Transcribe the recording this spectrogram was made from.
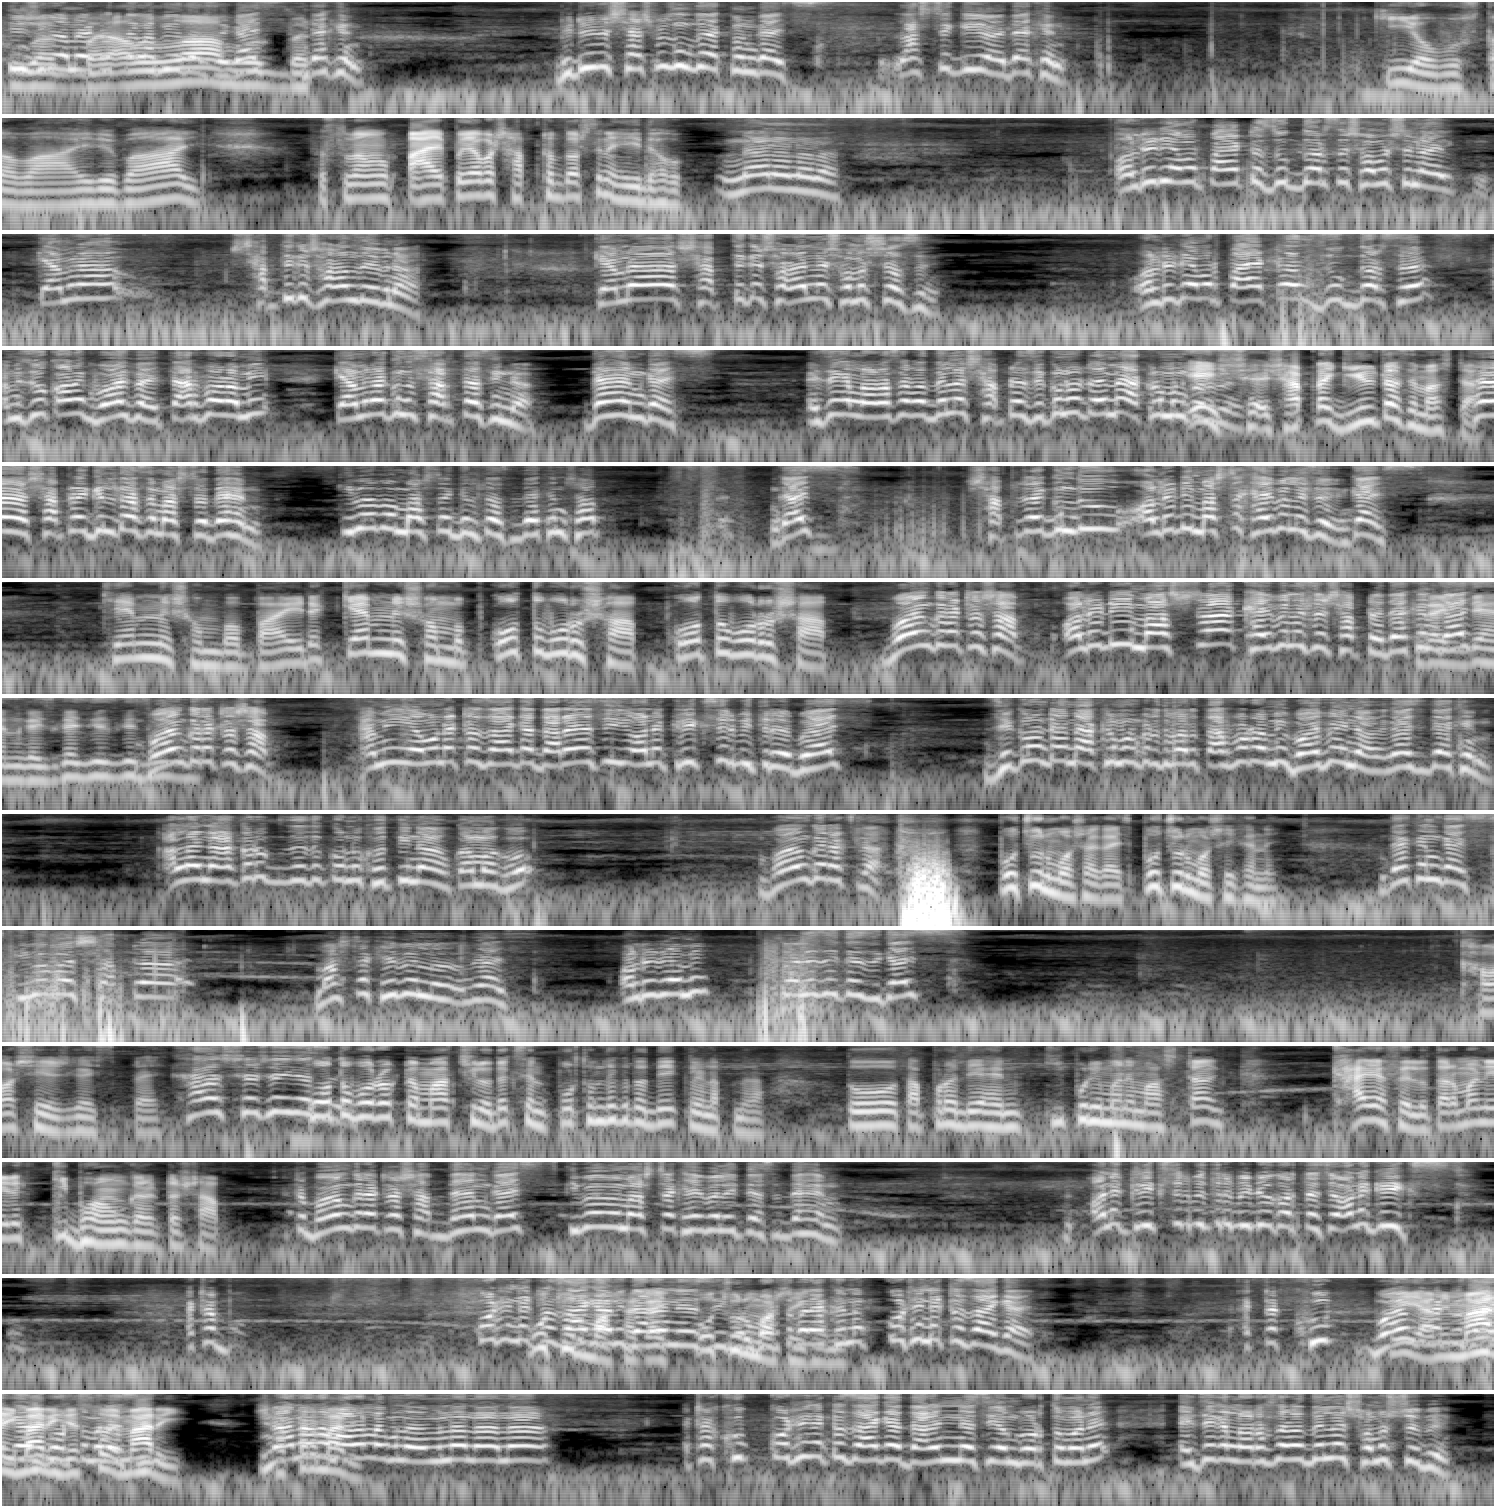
আল্লাহ দেখেন। ভিডিওটা শেষ পর্যন্ত দেখুন গাইস লাস্টে কি হয় দেখেন। কি অবস্থা ভাই রে ভাই। আমার পায়ে পায়ে আবার সাপ টাপ ধরছে না? এই দেখো। না না না না। অলরেডি আমার পায়ে একটা যোগ ধরছে সমস্যা নাই। ক্যামেরা সাপ থেকে সরানো যাবে না। ক্যামেরা সাপ থেকে সরাইলে সমস্যা আছে। অলরেডি আমার পায়ে একটা যোগ ধরছে আমি যোগ অনেক ভয় পাই। তারপর আমি ক্যামেরা কিন্তু ছাড়তে আসি না। দেখেন গাইস এই জায়গায় লড়াচড়া দিলে সাপটা যে কোনো টাইমে আক্রমণ করবে। সাপটা গিলতে আছে মাছটা হ্যাঁ সাপটা গিলতে আছে মাছটা দেখেন। কীভাবে মাছটা গিলতে আছে দেখেন সাপ। গাইস সাপটা কিন্তু অলরেডি মাছটা খাই ফেলেছে গাইস কেমনে সম্ভব ভাই? এটা কেমনে সম্ভব? কত বড় সাপ কত বড় সাপ। ভয়ঙ্কর একটা সাপ। অলরেডি মাছটা খাই ফেলেছে সাপটা দেখেন ভয়ঙ্কর একটা সাপ। আমি এমন একটা জায়গায় দাঁড়ায় আছি অনেক রিক্সের ভিতরে গাইস যে কোনো টাইমে আক্রমণ করতে পারে তারপর আমি ভয় পাই না গাইস দেখেন। আল্লাহ না করুক যাতে কোনো ক্ষতি না হোক আমাগো ভয়ঙ্কর একটা। প্রচুর মশা গাইস প্রচুর মশা এখানে। দেখেন গাইস কীভাবে সাপটা মাছটা খেয়ে ফেলল গাইস অলরেডি আমি চলে যেতেছি গাইস খাওয়া শেষ গাইস প্রায়। খাওয়া শেষ হয়ে গেছে। কত বড় একটা মাছ ছিল দেখছেন? প্রথম থেকে তো দেখলেন আপনারা। তো তারপরে দেখেন কি পরিমাণে মাছটা খাইয়া ফেলো তার মানে এটা কি ভয়ঙ্কর একটা সাপ। একটা ভয়ঙ্কর একটা সাপ। দেখেন গাইস কীভাবে মাছটা খেয়ে ফেলাইতেছে দেখেন। অনেক রিক্সের ভিতরে ভিডিও করতেছে অনেক রিক্স। একটা কঠিন একটা জায়গা আমি দাঁড়ায় নিয়েছি। প্রচুর মাছ এখানে। কঠিন একটা জায়গায়। একটা খুব ভয়ঙ্কর আমি মারি মারি জাস্ট মারি। না না না মারা লাগবে না না না না। একটা খুব কঠিন একটা জায়গায় দাঁড়িয়ে নিয়েছি আমি বর্তমানে। এই জায়গায় লড়াচড়া দিলে সমস্যা হবে।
